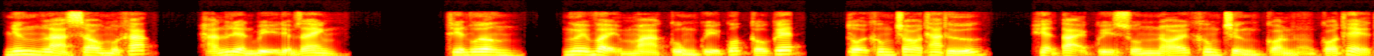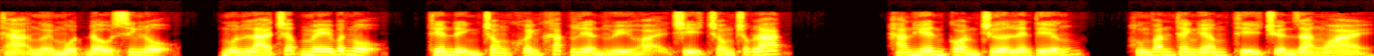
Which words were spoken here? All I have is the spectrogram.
nhưng là sau một khắc, hắn liền bị điểm danh. Thiên vương, ngươi vậy mà cùng quỷ quốc cấu kết, tội không cho tha thứ, hiện tại quỷ xuống nói không chừng còn có thể thả ngươi một đầu sinh lộ, muốn là chấp mê bất ngộ, thiên đình trong khoảnh khắc liền hủy hoại chỉ trong chốc lát. Hàn hiên còn chưa lên tiếng, hùng văn thanh âm thì truyền ra ngoài,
